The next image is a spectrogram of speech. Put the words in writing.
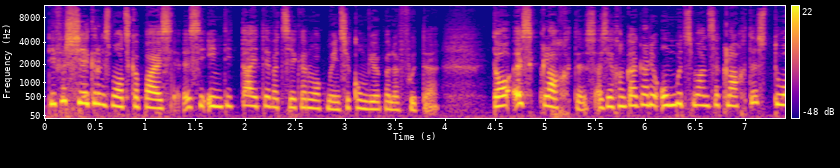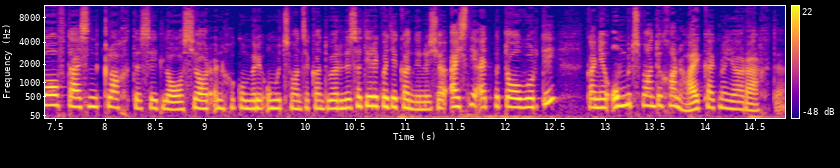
Die versekeringsmaatskappye is, is die entiteite wat seker maak mense kom weer op hulle voete. Daar is klagtes. As jy gaan kyk na die ombudsman se klagtes, 12000 klagtes het laas jaar ingekom by die ombudsman se kantoor. Dis natuurlik wat jy kan doen. As jou eis nie uitbetaal word nie, kan jy ombudsman toe gaan. Hy kyk na jou regte.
